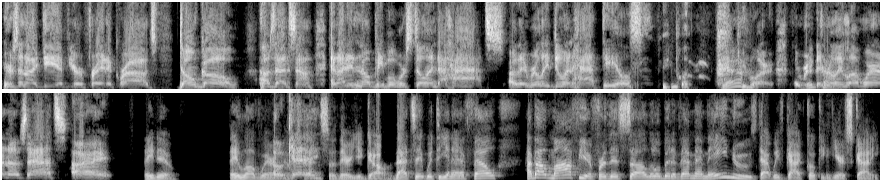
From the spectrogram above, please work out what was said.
Here's an idea if you're afraid of crowds. Don't go. How's that sound? And I didn't know people were still into hats. Are they really doing hat deals? People, yeah. people are, they, they really love wearing those hats. All right. They do. They love wearing okay. those hats. So there you go. That's it with the NFL. How about Mafia for this uh, little bit of MMA news that we've got cooking here, Scotty?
